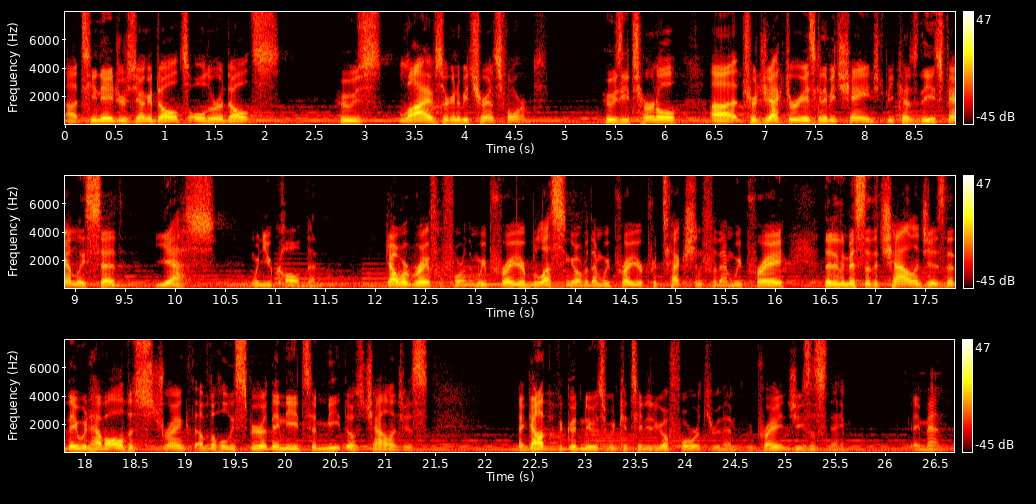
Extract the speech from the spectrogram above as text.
uh, teenagers, young adults, older adults whose lives are going to be transformed, whose eternal uh, trajectory is going to be changed because these families said yes when you called them. God, we're grateful for them. We pray your blessing over them. We pray your protection for them. We pray that in the midst of the challenges that they would have all the strength of the Holy Spirit they need to meet those challenges. And God, that the good news would continue to go forward through them. We pray in Jesus' name. Amen.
